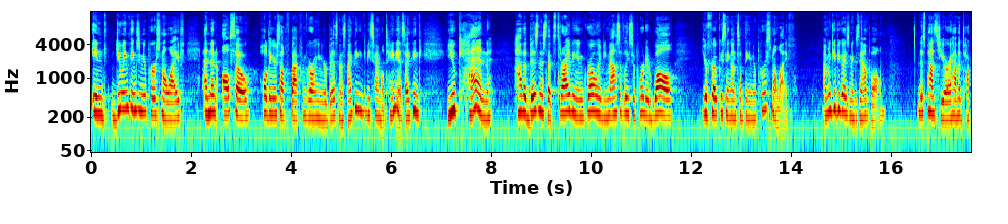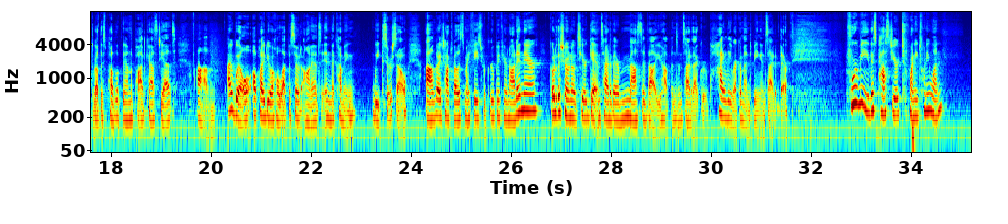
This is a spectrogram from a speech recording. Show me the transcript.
in doing things in your personal life and then also holding yourself back from growing in your business. And I think it can be simultaneous. I think you can have a business that's thriving and growing, be massively supported while you're focusing on something in your personal life. I'm gonna give you guys an example. This past year, I haven't talked about this publicly on the podcast yet. Um, I will. I'll probably do a whole episode on it in the coming weeks or so. Um, but I talked about this in my Facebook group. If you're not in there, go to the show notes here, get inside of there. Massive value happens inside of that group. Highly recommend being inside of there. For me, this past year, 2021,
